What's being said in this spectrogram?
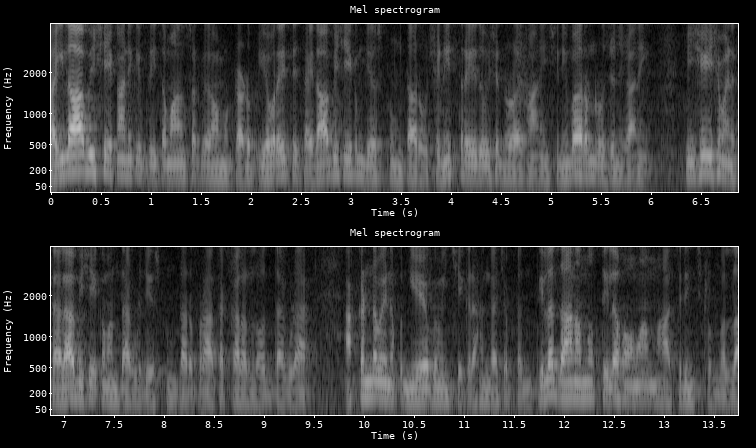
తైలాభిషేకానికి ప్రీతమాంసగా ఉంటాడు. ఎవరైతే తైలాభిషేకం చేస్తూ ఉంటారో శని త్రయోదశి రోజు కానీ శనివారం రోజున కానీ విశేషమైన తైలాభిషేకం అంతా కూడా చేస్తుంటారు. ప్రాతకాలంలో అంతా కూడా అఖండమైన పుణ్యయోగం ఇచ్చే గ్రహంగా చెప్పడం తిల దానము తిల హోమం ఆచరించడం వల్ల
